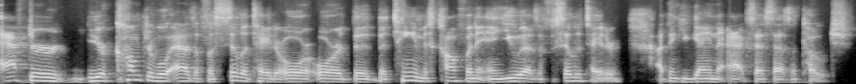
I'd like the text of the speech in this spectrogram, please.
after you're comfortable as a facilitator or or the the team is confident in you as a facilitator, I think you gain the access as a coach.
